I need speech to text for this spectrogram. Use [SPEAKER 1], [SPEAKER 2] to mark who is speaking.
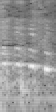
[SPEAKER 1] ハハハハ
